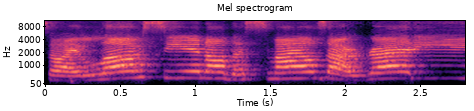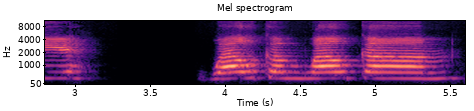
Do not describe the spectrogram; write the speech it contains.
So I love seeing all the smiles already. Welcome, welcome.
